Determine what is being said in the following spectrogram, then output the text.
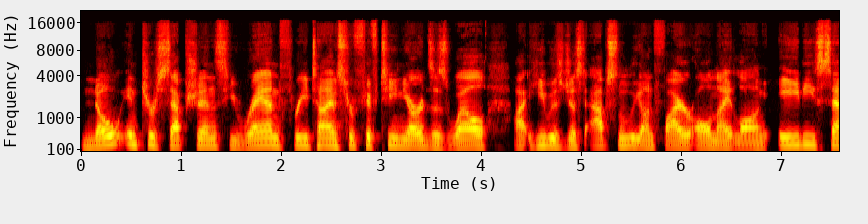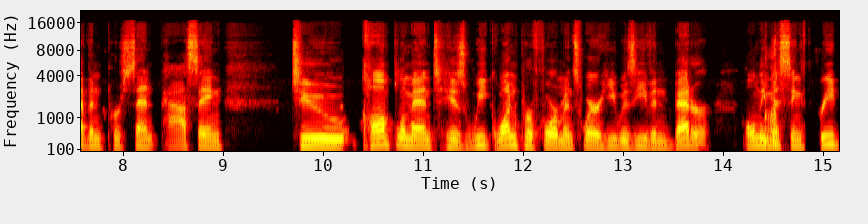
No interceptions. He ran three times for 15 yards as well. Uh, he was just absolutely on fire all night long. 87% passing to complement his week one performance, where he was even better, only missing three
